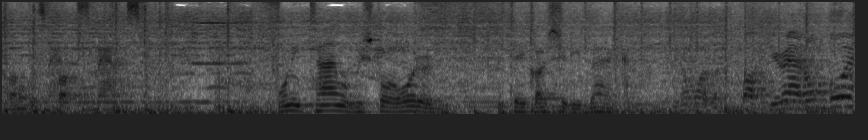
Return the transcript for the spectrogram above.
Follow this fucking mask. Only time will restore order and take our city back. You know where the fuck you're at, homeboy?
